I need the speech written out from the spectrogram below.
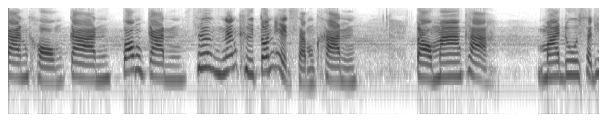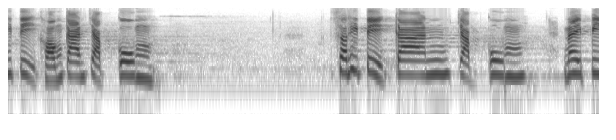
การของการป้องกัน ซึ่งนั่นคือต้นเหตุสำคัญ ต่อมาค่ะ มาดูสถิติของการจับกลุ่มสถิติการจับกลุ่มในปี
